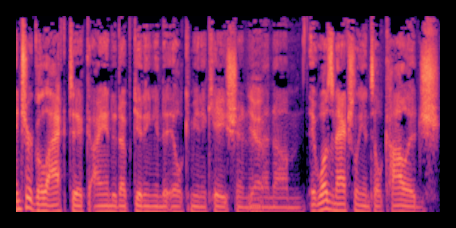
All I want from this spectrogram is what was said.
Intergalactic, I ended up getting into ill communication, Yeah. and then um, it wasn't actually until college.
